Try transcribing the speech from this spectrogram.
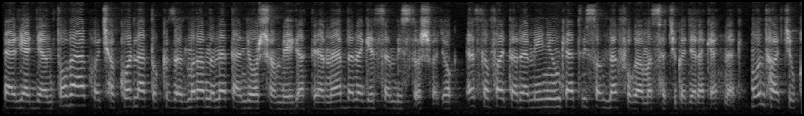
terjedjen tovább, hogyha korlátok között maradna, netán gyorsan véget érne, ebben egészen biztos vagyok. Ezt a fajta reményünket viszont megfogalmazhatjuk a gyerekeknek. Mondhatjuk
